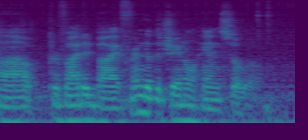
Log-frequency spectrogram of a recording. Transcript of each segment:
uh, provided by a friend of the channel, Hand Solo.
